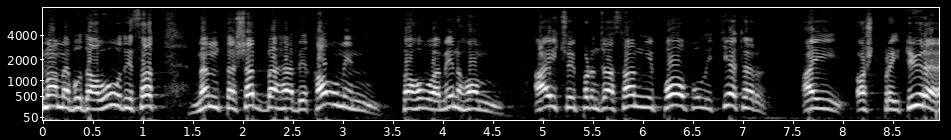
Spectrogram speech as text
imam Ebu Davudi thotë, men teshebehe bi kaumin, fa hua minhum, ai që i përngjasan një populli tjetër, ai është prej tyre,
